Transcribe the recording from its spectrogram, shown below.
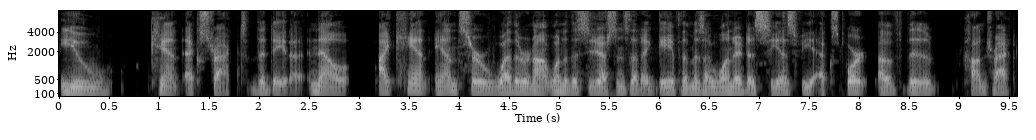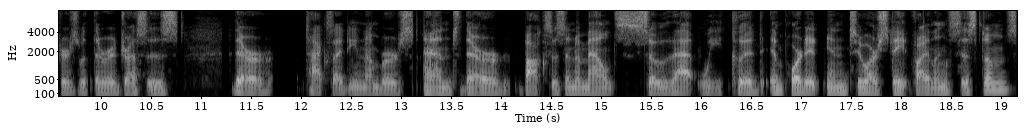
you can't extract the data. Now, I can't answer whether or not one of the suggestions that I gave them is I wanted a CSV export of the contractors with their addresses their tax ID numbers and their boxes and amounts so that we could import it into our state filing systems.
